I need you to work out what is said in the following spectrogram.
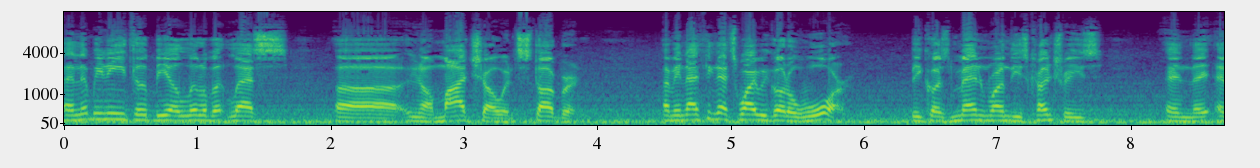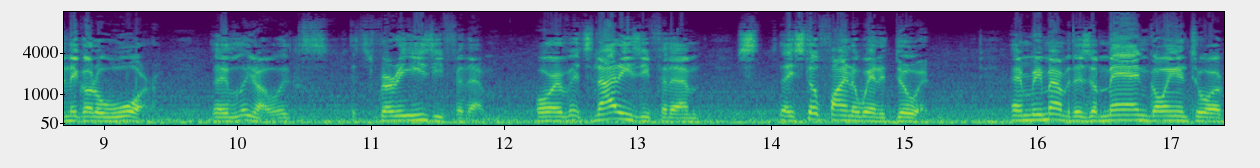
and then we need to be a little bit less, uh, you know, macho and stubborn. I mean, I think that's why we go to war because men run these countries, and they and they go to war. They, you know, it's it's very easy for them, or if it's not easy for them, they still find a way to do it. And remember, there's a man going into a,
